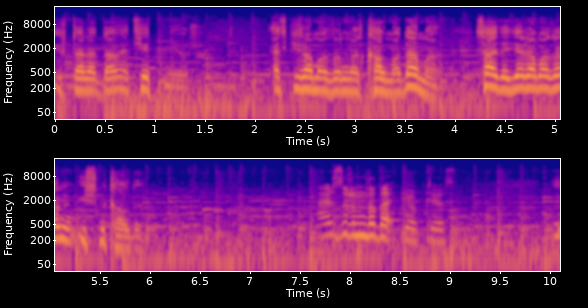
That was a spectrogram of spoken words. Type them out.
iftara davet etmiyor. Eski Ramazanlar kalmadı ama sadece Ramazan'ın ismi kaldı. Erzurum'da da yok diyorsun. E,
